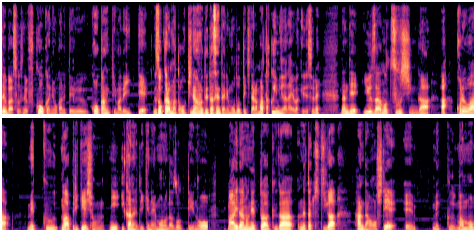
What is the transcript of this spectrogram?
えばそうですね、福岡に置かれている交換機まで行って、でそこからまた沖縄のデータセンターに戻ってきたら全く意味がないわけですよね。なんで、ユーザーの通信が、あ、これは Mac のアプリケーションに行かないといけないものだぞっていうのを、まあ、間のネットワークが、ネット機器が判断をして、えー MEC、まあ、モ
